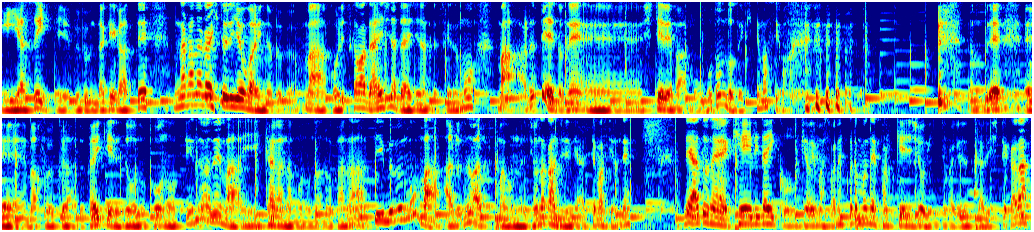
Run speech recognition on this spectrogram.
言いやすいっていう部分だけがあってなかなか独りよがりの部分まあ効率化は大事な大事なんですけどもまあある程度ね、えー、してればもうほとんどできてますよ なので、えー、まあ、クラウド会計でどうのこうのっていうのはね、まあ、いかがなものなのかなっていう部分も、まあ、あるのはある。まあ、同じような感じでやってますよね。で、あとね、経理代行を請け負いますとかね、これもね、パッケージ商品とかで売ったりしてから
